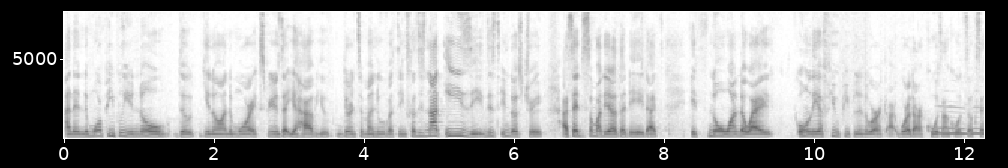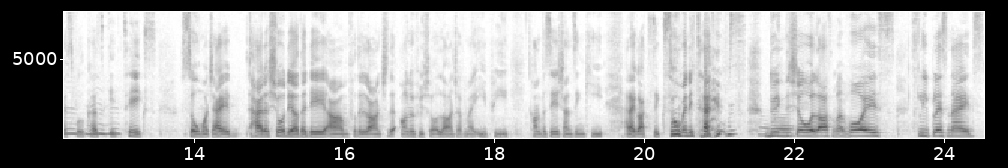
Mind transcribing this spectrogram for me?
And then the more people you know the you know and the more experience that you have you learn to maneuver things. Because it's not easy this industry. I said to somebody the other day that it's no wonder why only a few people in the world are, world are quote unquote successful because it mm-hmm. takes so much. I had a show the other day um, for the launch the unofficial launch of my ep conversations in key. And i got sick so many times doing the show. I lost my voice sleepless nights.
